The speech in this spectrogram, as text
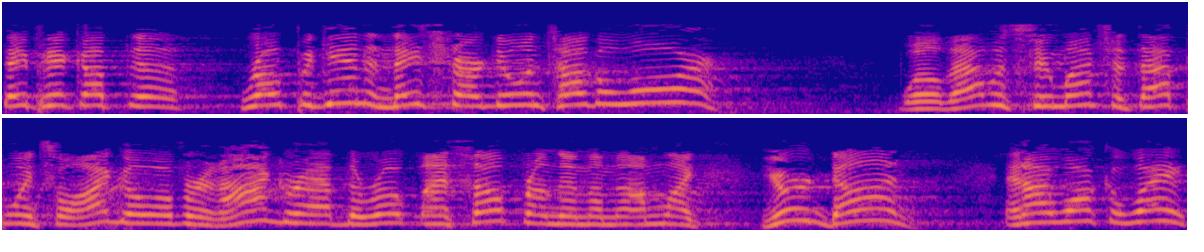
They pick up the rope again and they start doing tug of war. Well, that was too much at that point, so I go over and I grab the rope myself from them and I'm like, You're done. And I walk away,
